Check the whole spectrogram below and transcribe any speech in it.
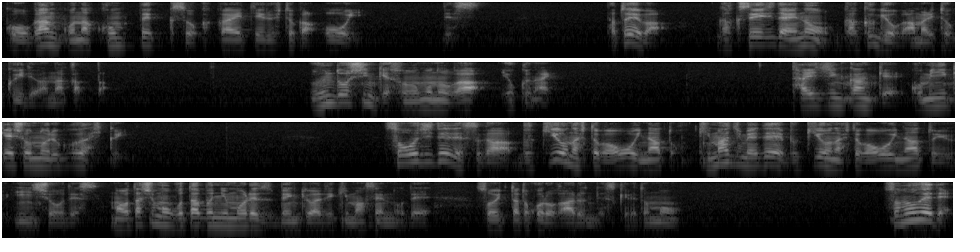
構頑固なコンプレックスを抱えている人が多いです。例えば学生時代の学業があまり得意ではなかった。運動神経そのものが良くない。対人関係コミュニケーション能力が低い。総じてですが不器用な人が多いなと。生真面目で不器用な人が多いなという印象です、まあ、私もご多分に漏れず勉強はできませんのでそういったところがあるんですけれども。その上で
